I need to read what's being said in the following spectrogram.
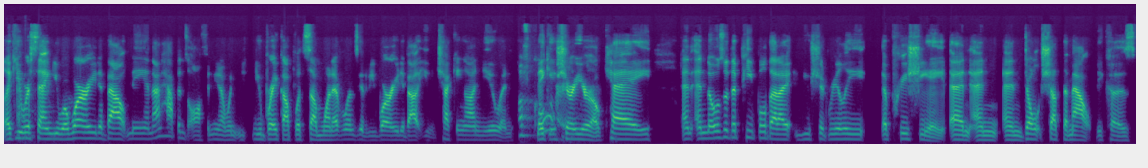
Like you were saying, you were worried about me, and that happens often. You know, when you break up with someone, everyone's going to be worried about you, checking on you, and making sure you're okay. And and those are the people that I you should really appreciate and and and don't shut them out because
